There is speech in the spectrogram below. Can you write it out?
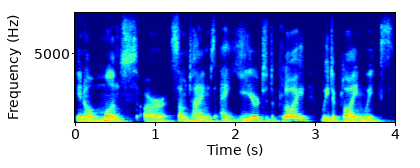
you know, months or sometimes a year to deploy, we deploy in weeks.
